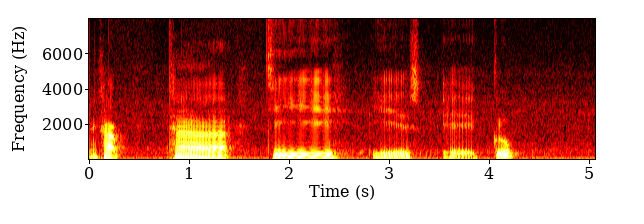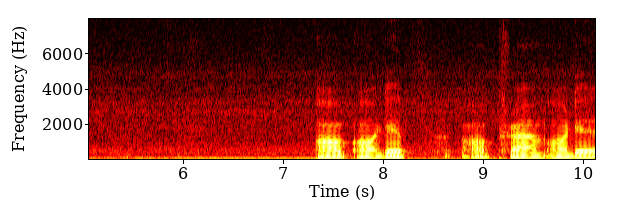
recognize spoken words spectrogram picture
นะครับ ถ้า G is a group of order of prime order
